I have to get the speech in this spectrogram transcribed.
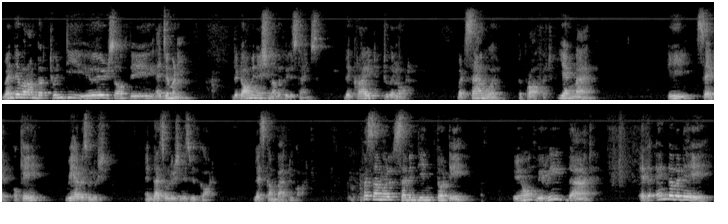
when they were under 20 years of the hegemony, the domination of the Philistines, they cried to the Lord. But Samuel, the prophet, young man, he said, Okay, we have a solution. And that solution is with God. Let's come back to God. First Samuel 17 13. You know, we read that at the end of the day,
